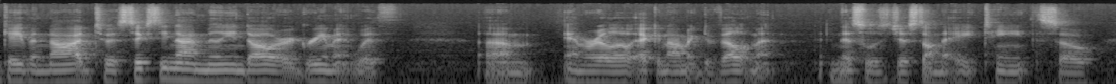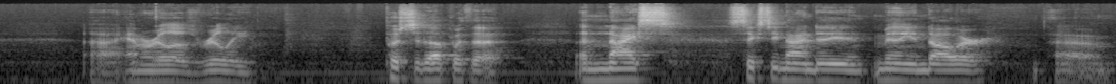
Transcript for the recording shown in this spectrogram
gave a nod to a $69 million agreement with um, Amarillo Economic Development. And this was just on the 18th. So uh, Amarillo's really pushed it up with a, a nice $69 million um,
